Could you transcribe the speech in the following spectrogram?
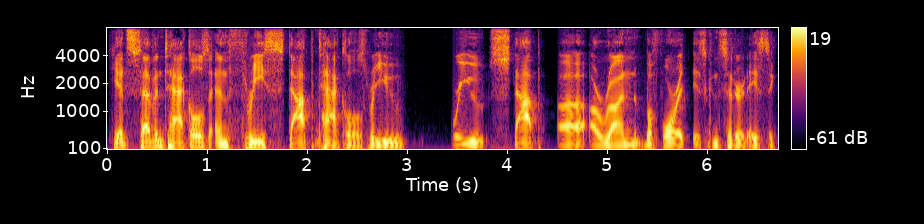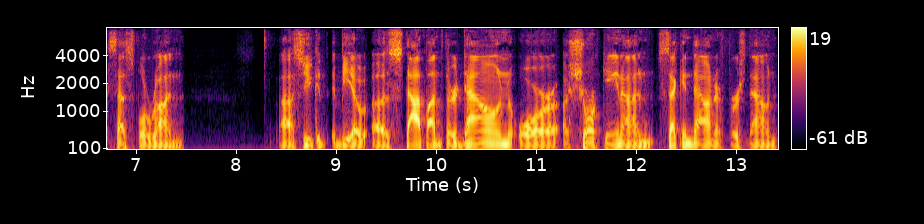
He had seven tackles and three stop tackles where you where you stop uh, a run before it is considered a successful run. Uh, so you could be a, a, stop on third down or a short gain on second down or first down.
